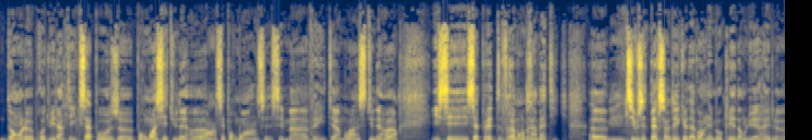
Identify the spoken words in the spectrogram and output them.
dans le produit l'article, ça pose, pour moi, c'est une erreur. C'est pour moi, hein, c'est ma vérité à moi. C'est une erreur et c'est, ça peut être vraiment dramatique. si vous êtes persuadé que d'avoir les mots clés dans l'URL euh,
